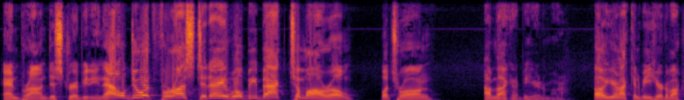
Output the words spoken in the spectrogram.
and Brown Distributing. That'll do it for us today. We'll be back tomorrow. What's wrong? I'm not going to be here tomorrow. Oh, you're not going to be here tomorrow.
